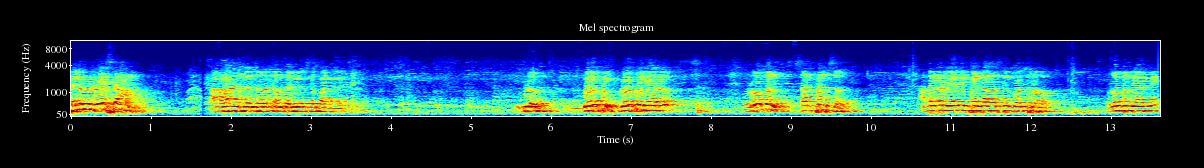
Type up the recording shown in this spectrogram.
తెలుగుదేశం ఆహ్వానించడం జరుగుతాం తెలుగుదేశం పార్టీలో ఇప్పుడు గోపి గోపి గారు రూపన్ సర్పంచ్. అతను కూడా వేదిక పైన కోరుతున్నాం. రూపన్ గారిని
